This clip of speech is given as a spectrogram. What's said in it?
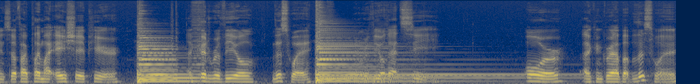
Interesting, so if I play my A shape here, I could reveal this way and reveal that C. Or I can grab up this way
